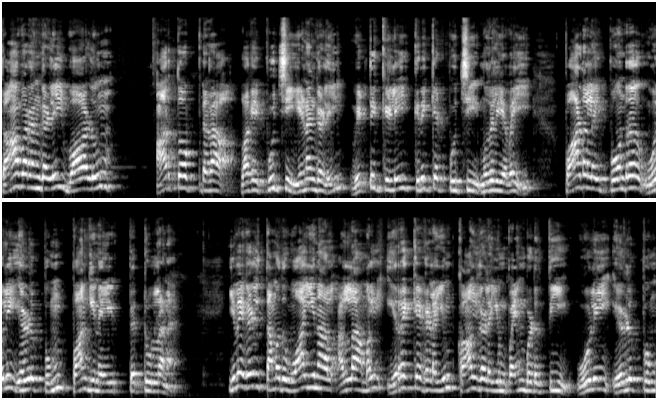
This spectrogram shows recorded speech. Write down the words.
தாவரங்களில் வாழும் ஆர்த்தோப்டரா வகை பூச்சி இனங்களில் வெட்டுக்கிளி கிரிக்கெட் பூச்சி முதலியவை பாடலை போன்ற ஒலி எழுப்பும் பாங்கினை பெற்றுள்ளன. இவைகள் தமது வாயினால் அல்லாமல் இறக்கைகளையும் கால்களையும் பயன்படுத்தி ஒளி எழுப்பும்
